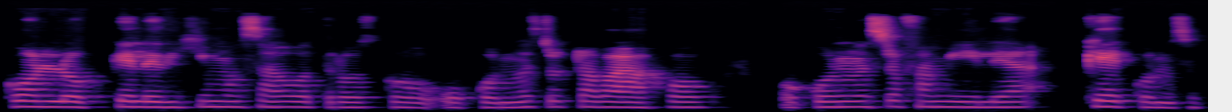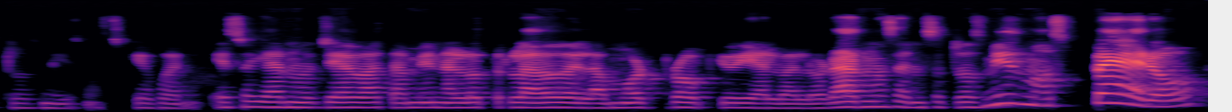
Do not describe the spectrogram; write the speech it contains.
con lo que le dijimos a otros o con nuestro trabajo o con nuestra familia que con nosotros mismos. Que bueno, eso ya nos lleva también al otro lado del amor propio y al valorarnos a nosotros mismos, pero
